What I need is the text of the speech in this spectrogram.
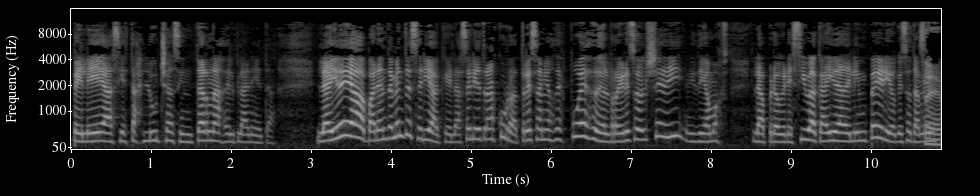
peleas y estas luchas internas del planeta. La idea aparentemente sería que la serie transcurra tres años después del regreso del Jedi y digamos la progresiva caída del imperio, que eso también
